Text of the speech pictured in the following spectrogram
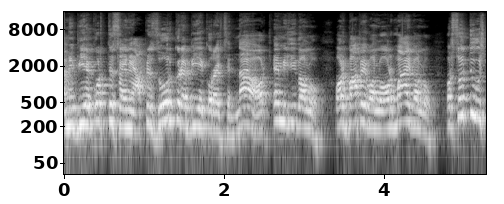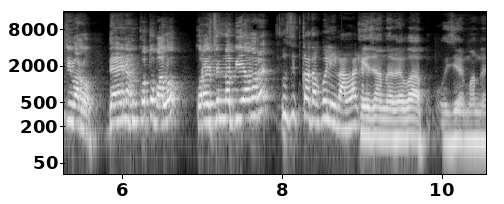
আমি বিয়ে করতে চাইনি আপনি জোর করে বিয়ে করাইছেন। না ওর ফ্যামিলি ভালো ওর বাপে ভালো ওর মায় ভালো ওর সত্যি গোষ্ঠী ভালো। দেয় না কত ভালো করাইছেন না বিয়ে আমারে? উচিত কথা বলি ভালো লাগে। কে জানে রে বাপ ওই যে মানে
